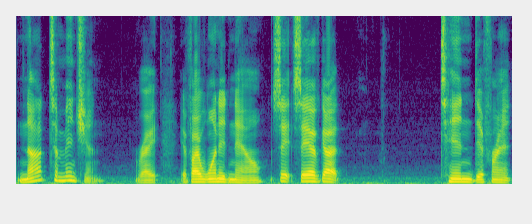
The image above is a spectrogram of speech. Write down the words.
Not to mention, right? If I wanted now, say say I've got 10 different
